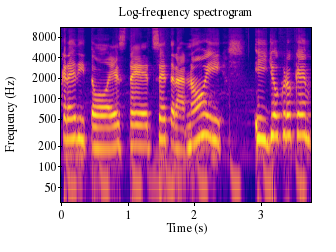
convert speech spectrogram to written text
crédito, este, etcétera, ¿no? Y, y yo creo que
